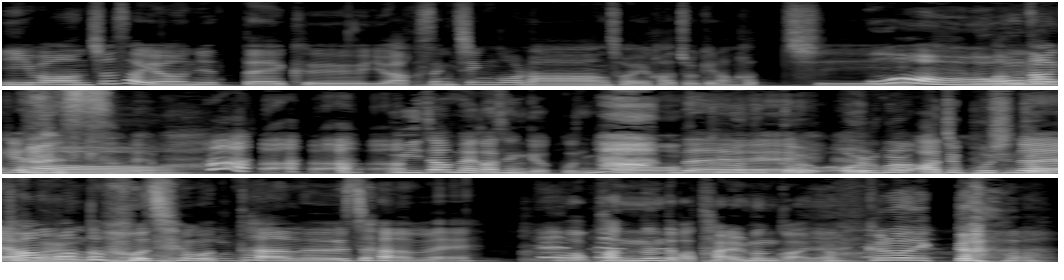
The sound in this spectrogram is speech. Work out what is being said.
이번 추석 연휴 때 그 유학생 친구랑 저희 가족이랑 같이 우와 만나기로 했어요. 의자매가 생겼군요. 네. 그러니까 얼굴 아직 보신 적 네, 없잖아요. 한 번도 보지 못한 의자매. 막 봤는데 막 닮은 거 아니야? 그러니까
